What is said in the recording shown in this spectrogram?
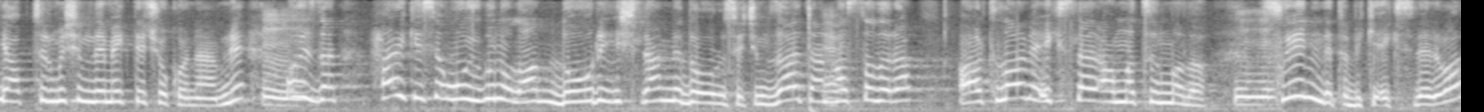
yaptırmışım demek de çok önemli. Hmm. O yüzden herkese uygun olan doğru işlem ve doğru seçim. Zaten Evet. hastalara artılar ve eksiler anlatılmalı. Fuyenin de tabii ki eksileri var.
